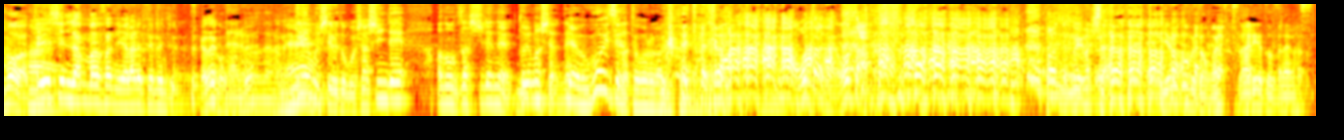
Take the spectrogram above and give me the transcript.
もう天真爛漫さんにやられてるんじゃないですかね、こなのね。るほどなるほど、ね。ゲームしてるとこ写真であの雑誌でね撮りましたよね。いや動いてるところが見たい。あ、オタだよ、オタ。ファンが増えました。えー喜ぶと思います。ありがとうございます。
